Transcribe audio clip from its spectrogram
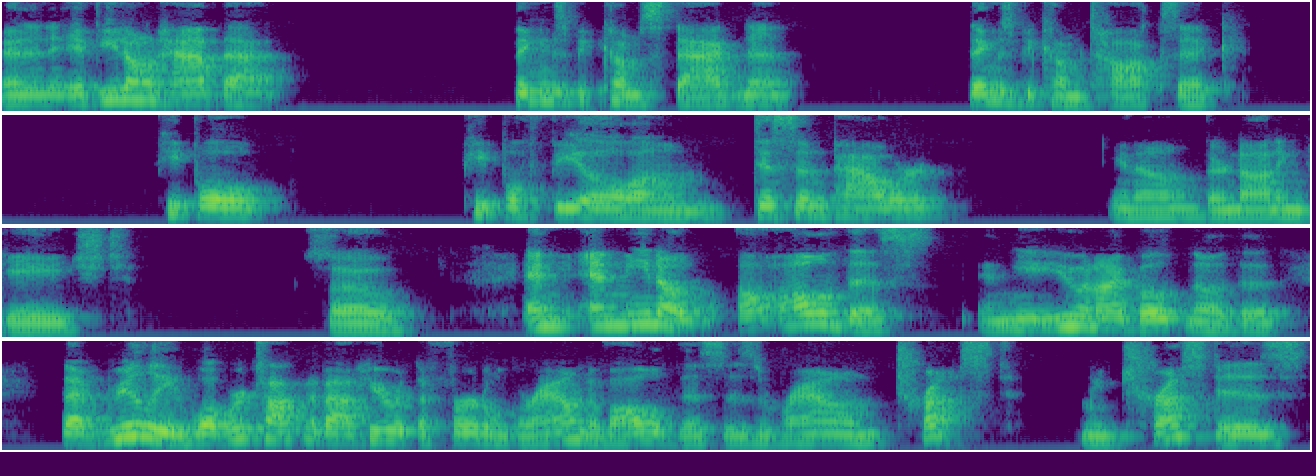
And if you don't have that, things become stagnant, things become toxic. People people feel um, disempowered. You know, they're not engaged. So, and and you know, all of this, and you, you and I both know that that really what we're talking about here with the fertile ground of all of this is around trust. I mean, trust is,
